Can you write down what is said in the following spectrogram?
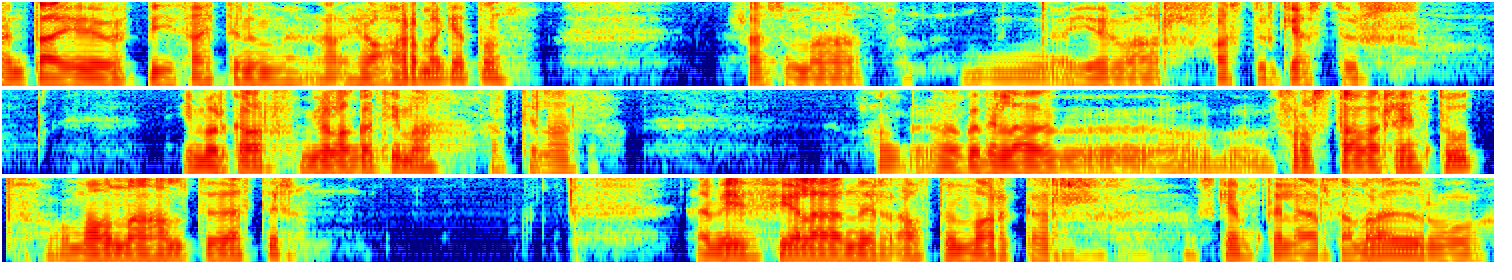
endaði ég upp í þættinum hjá Harmageddon þar sem að ég var fastur gestur í mörg ár, mjög langa tíma þar til að þanga til að frosta var hreint út og mána haldið eftir En við félagarnir áttum margar skemmtilegar samræður og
